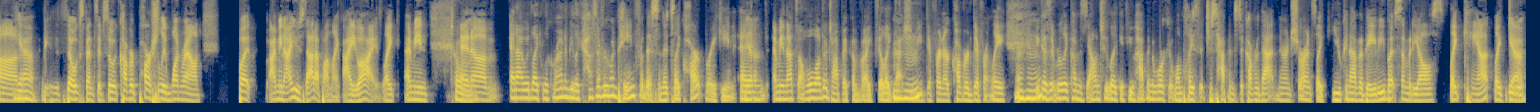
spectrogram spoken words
Um, yeah, because it's so expensive, so it covered partially one round, but I mean, I use that up on like IUI. Like, I mean, totally. and um, and I would like look around and be like, how's everyone paying for this? And it's like heartbreaking. And yeah. I mean, that's a whole other topic of I feel like that mm-hmm. should be mm-hmm. different or covered differently mm-hmm. because it really comes down to like if you happen to work at one place that just happens to cover that in their insurance, like you can have a baby, but somebody else like can't. Like, yeah,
